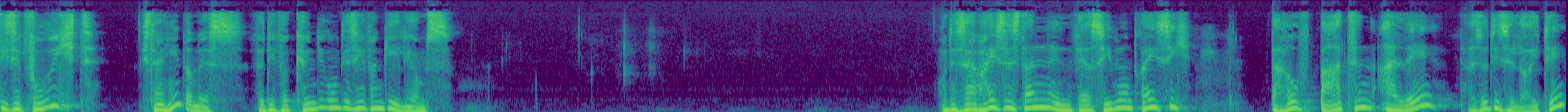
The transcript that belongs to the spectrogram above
diese Furcht ist ein Hindernis für die Verkündigung des Evangeliums. Und deshalb heißt es dann in Vers 37, darauf baten alle, also diese Leute,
